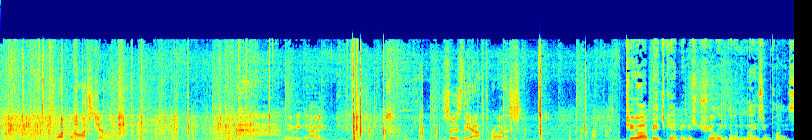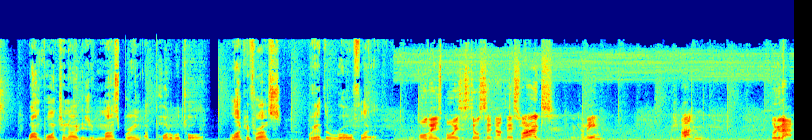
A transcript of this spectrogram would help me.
It's like an ice challenge. There we go. Soothes the arthritis. Teewah Beach Camping is truly an amazing place. One point to note is you must bring a portable toilet. Lucky for us, we had the Royal Flair. All these boys are still setting up their swags. We come in, push a button. Look at that,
